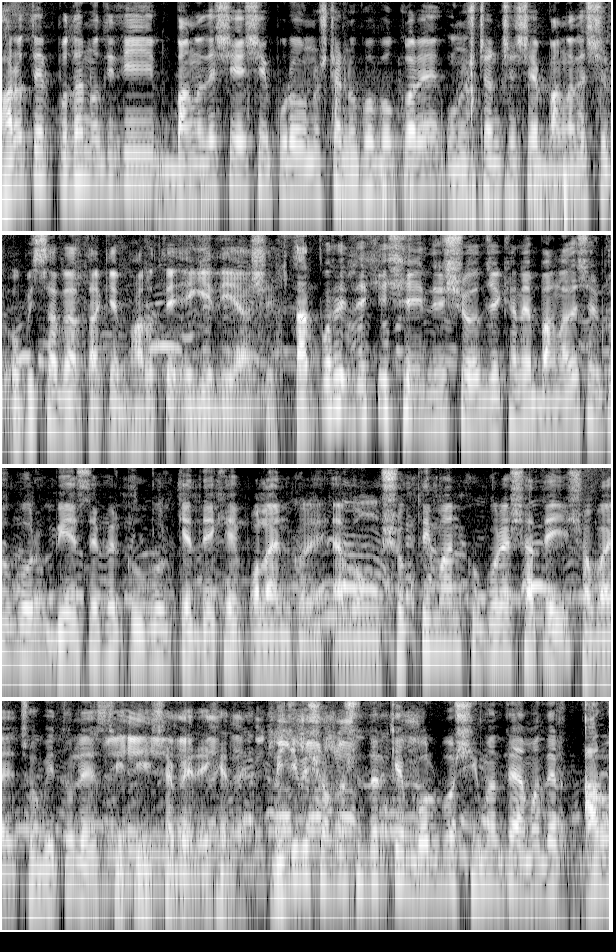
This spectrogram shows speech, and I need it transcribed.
ভারতের প্রধান অতিথি বাংলাদেশে এসে পুরো অনুষ্ঠান উপভোগ করে। অনুষ্ঠান শেষে বাংলাদেশের অফিসাররা তাকে ভারতে এগিয়ে দিয়ে আসে। তারপরে দেখি সেই দৃশ্য যেখানে বাংলাদেশের কুকুর বিএসএফ এর কুকুরকে দেখে পলায়ন করে এবং শক্তিমান কুকুরের সাথেই সবাই ছবি তুলে স্মৃতি হিসেবে রেখে দেয়। বিজিবি সদস্যদেরকে বলব, সীমান্তে আমাদের আরও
